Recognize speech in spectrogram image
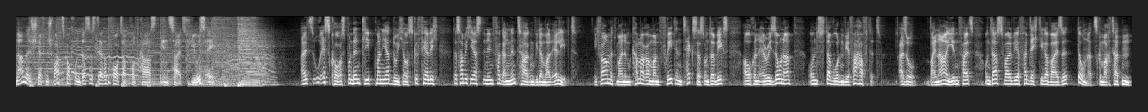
Name ist Steffen Schwarzkopf und das ist der Reporter-Podcast Inside USA. Als US-Korrespondent lebt man ja durchaus gefährlich. Das habe ich erst in den vergangenen Tagen wieder mal erlebt. Ich war mit meinem Kameramann Fred in Texas unterwegs, auch in Arizona, und da wurden wir verhaftet. Also beinahe jedenfalls, und das, weil wir verdächtigerweise Donuts gemacht hatten.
